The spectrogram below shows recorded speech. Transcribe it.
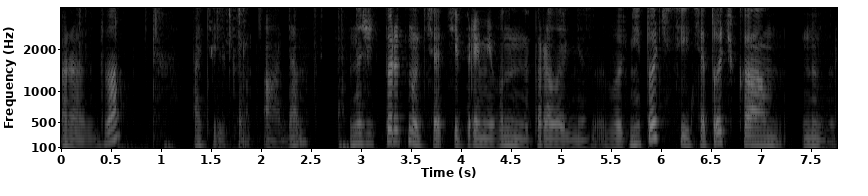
Раз, два. А тільки А, да? Значить, перетнуться ці прямі, вони не паралельні в одній точці, і ця точка 0,0.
